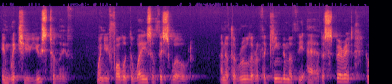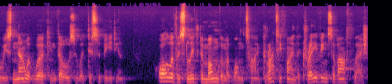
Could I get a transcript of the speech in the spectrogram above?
in which you used to live when you followed the ways of this world and of the ruler of the kingdom of the air, the Spirit who is now at work in those who are disobedient. All of us lived among them at one time, gratifying the cravings of our flesh,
